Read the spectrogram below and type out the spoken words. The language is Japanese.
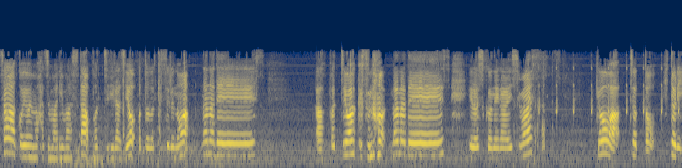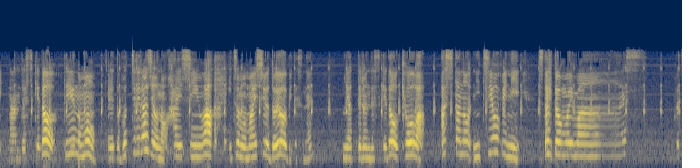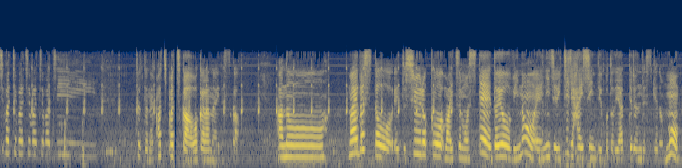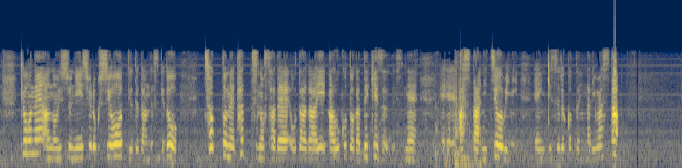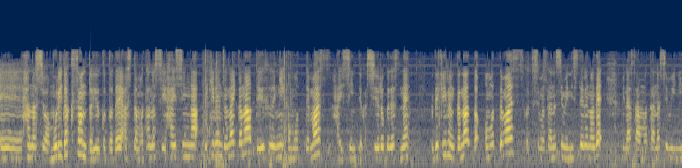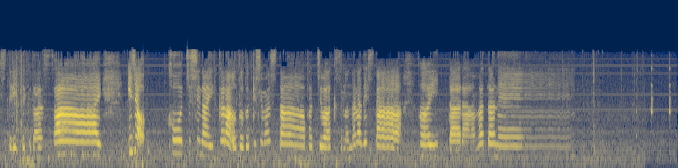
さあ、今宵も始まりました。ぽっちりラジオ。お届けするのは、ナナでーす。あ、パッチワークスの ナナでーす。よろしくお願いします。今日はちょっと一人なんですけど、っていうのも、えっ、と、ぼっちりラジオの配信はいつも毎週土曜日ですね、にやってるんですけど、今日は明日の日曜日にしたいと思います。パチパチパチパチパチちょっとね、パチパチかわからないですが。あのー、前田氏と,、えっと収録を、まあ、いつもして、土曜日の、えー21時配信ということでやってるんですけども、今日ね、あの、一緒に収録しようって言ってたんですけど、ちょっとね、タッチの差でお互い会うことができずですね、えー明日日曜日に延期することになりました。えー話は盛りだくさんということで明日も楽しい配信ができるんじゃないかなというふうに思ってます。配信というか収録ですね。できるんかなと思ってます。私も楽しみにしてるので皆さんも楽しみにしていてください。以上高知市内からお届けしました。パッチワークスの奈々でした。ほいったらまたね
